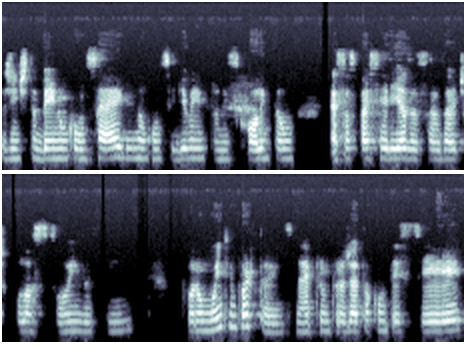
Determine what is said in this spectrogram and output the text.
a gente também não consegue, não conseguiu entrar na escola, então essas parcerias, essas articulações, assim, foram muito importantes, né, para um projeto acontecer.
